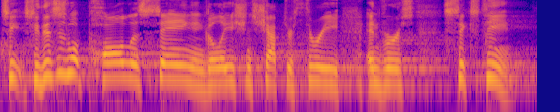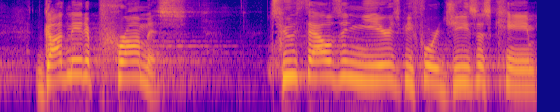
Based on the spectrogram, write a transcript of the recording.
See, see, this is what Paul is saying in Galatians chapter 3 and verse 16. God made a promise 2,000 years before Jesus came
